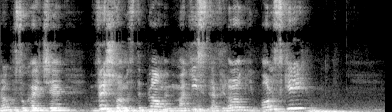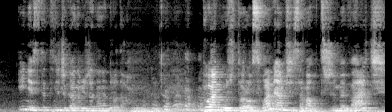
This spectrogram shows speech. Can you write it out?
roku, słuchajcie, wyszłam z dyplomem magistra filologii polskiej i niestety nie czekała na mnie żadna nagroda. Byłam już dorosła, miałam się sama utrzymywać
